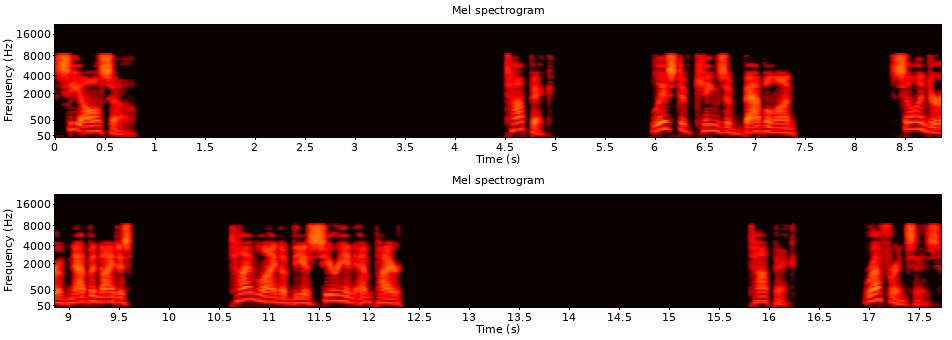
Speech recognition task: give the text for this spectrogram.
See also List of kings of Babylon Cylinder of Nabonidus Timeline of the Assyrian Empire. References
